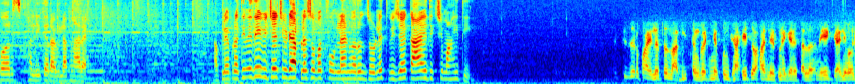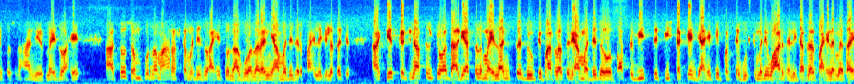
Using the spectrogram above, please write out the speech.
पर्स खाली करावी लागणार आहे. आपले प्रतिनिधी विजय चिडे आपल्यासोबत फोन वरून जोडलेत. विजय काय अधिकची माहिती? ते जर पाहिलं तर लाभी संघटनेकडून जे आहे तो हा निर्णय घेण्यात आला आणि एक जानेवारी पासून हा निर्णय जो आहे तो संपूर्ण महाराष्ट्रामध्ये जो आहे तो लागू होणार आणि यामध्ये जर पाहिलं गेलं तर केस कटिंग असेल किंवा दाढी असेल महिलांचं ब्युटी पार्लर असेल यामध्ये जवळपास वीस ते तीस टक्क्यांची आहे ती प्रत्येक गोष्टीमध्ये वाढ झाली ती आपल्याला पाहायला मिळत आहे.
